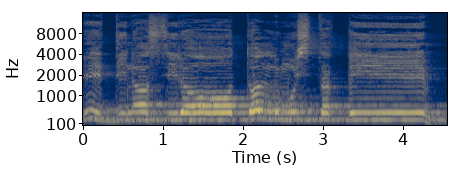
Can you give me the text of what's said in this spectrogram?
İddina sirâtel müstakîm.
